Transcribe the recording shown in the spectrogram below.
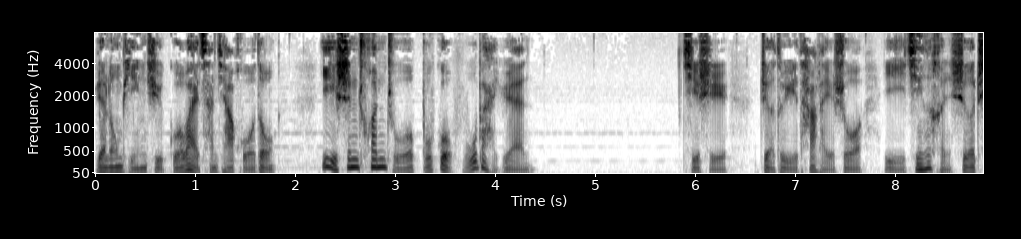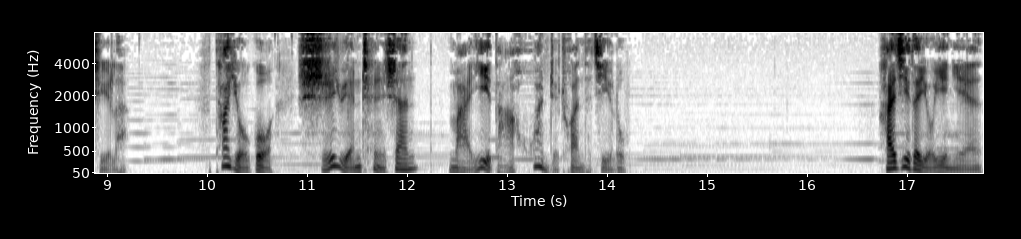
袁隆平去国外参加活动，一身穿着不过五百元。其实，这对于他来说已经很奢侈了。他有过十元衬衫买一打换着穿的记录。还记得有一年，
